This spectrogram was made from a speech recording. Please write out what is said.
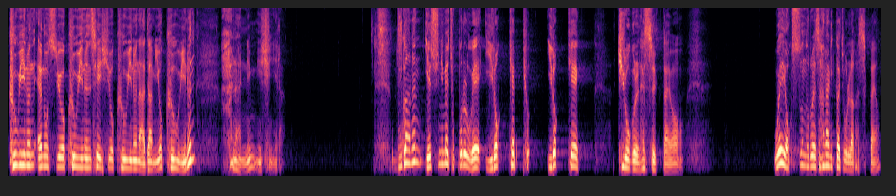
그 위는 에노스요 그 위는 셋이요 그 위는 아담이요 그 위는 하나님이시니라. 누가는 예수님의 족보를 왜 이렇게 표, 이렇게 기록을 했을까요? 왜 역순으로 해서 하나님까지 올라갔을까요?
